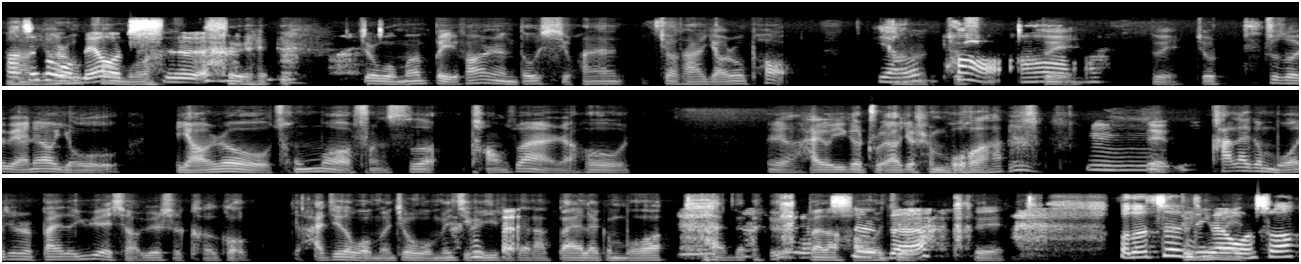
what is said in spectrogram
啊，啊，这个我没有吃。对，就我们北方人都喜欢叫它羊肉泡，羊肉嗯，就是泡对哦，对，就制作原料有羊肉、葱末、粉丝、糖蒜，然后，对，还有一个主要就是馍，嗯对，嗯，它那个馍就是掰的越小越是可口。还记得我们就我们几个一直在那 掰那个馍，掰的掰了好久，对，我都震惊了。我说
